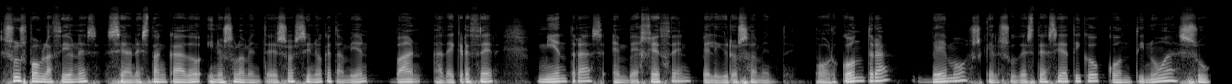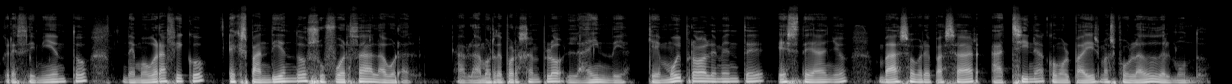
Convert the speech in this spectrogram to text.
sus poblaciones se han estancado y no solamente eso, sino que también van a decrecer mientras envejecen peligrosamente. Por contra, vemos que el sudeste asiático continúa su crecimiento demográfico expandiendo su fuerza laboral. Hablamos de, por ejemplo, la India, que muy probablemente este año va a sobrepasar a China como el país más poblado del mundo.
